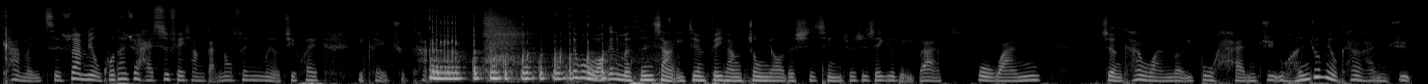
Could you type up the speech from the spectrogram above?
看了一次，虽然没有哭，但却还是非常感动。所以你们有机会也可以去看。那么我要跟你们分享一件非常重要的事情，就是这个礼拜我完整看完了一部韩剧，我很久没有看韩剧，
